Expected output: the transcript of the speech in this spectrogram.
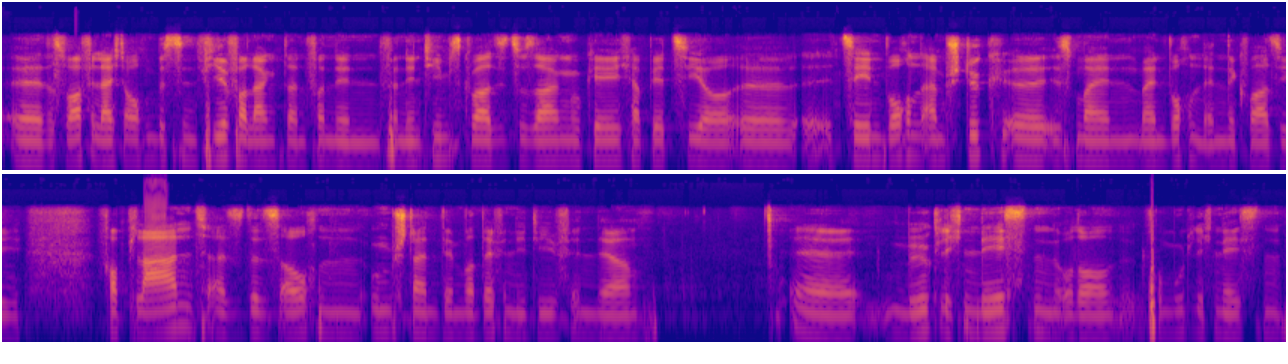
Äh, das war vielleicht auch ein bisschen viel verlangt dann von den, von den Teams quasi zu sagen, okay, ich habe jetzt hier äh, zehn Wochen am Stück, äh, ist mein, mein Wochenende quasi verplant. Also das ist auch ein Umstand, den wir definitiv in der äh, möglichen nächsten oder vermutlich nächsten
